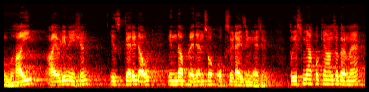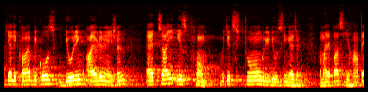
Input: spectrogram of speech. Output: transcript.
why iodination is carried out in the presence of oxidising agent तो इसमें आपको क्या आंसर करना है? क्या लिखा हुआ है? Because during iodination H I is form which is strong reducing agent हमारे पास यहाँ पे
